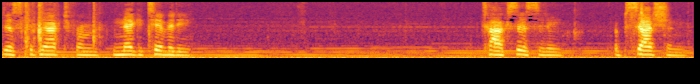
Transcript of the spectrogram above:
Disconnect from negativity, toxicity, obsession.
